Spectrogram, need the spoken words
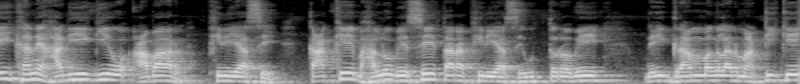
এইখানে হারিয়ে গিয়েও আবার ফিরে আসে? কাকে ভালোবেসে তারা ফিরে আসে? উত্তর হবে, এই গ্রাম বাংলার মাটিকে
